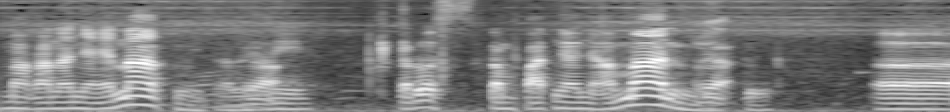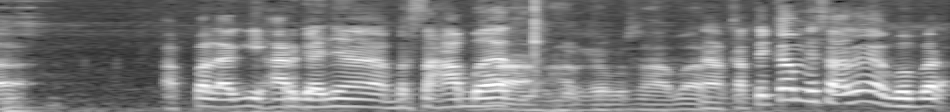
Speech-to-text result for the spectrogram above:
makanannya enak misalnya Ya. nih terus tempatnya nyaman Ya. gitu Eh, apalagi harganya bersahabat Nah, gitu. harga bersahabat Nah, ketika misalnya beberapa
